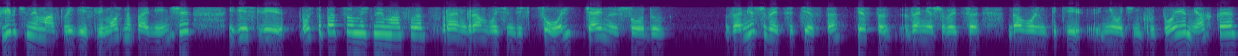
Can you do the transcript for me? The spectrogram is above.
сливочное масло, если можно поменьше, если просто подсолнечное масло, правильно, грамм 80, соль, чайную соду. Замешивается тесто. Тесто замешивается довольно-таки не очень крутое, мягкое.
